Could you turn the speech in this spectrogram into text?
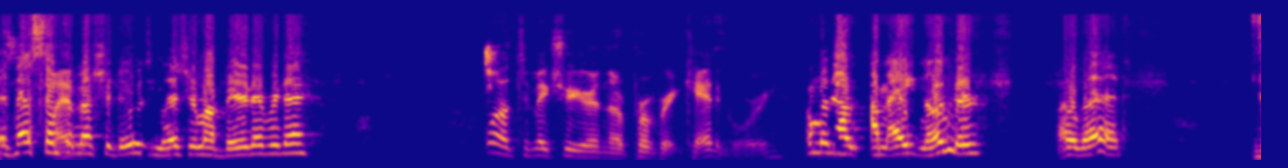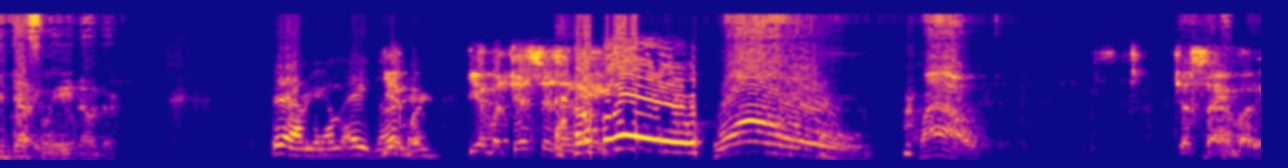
is that something I, haven't- should do? Is measure my beard every day? Well, to make sure you're in the appropriate category. I mean, I'm, I'm eight and under. I know that. You're definitely you? eight under. Yeah, I mean, I'm eight and Yeah, under. Yeah, but this isn't age. Oh, Whoa! Wow! Just saying, buddy.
